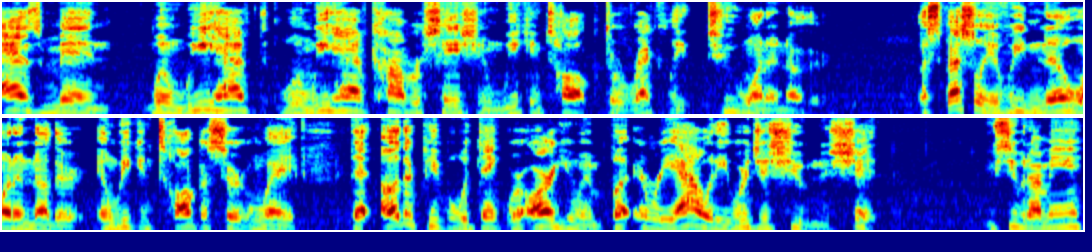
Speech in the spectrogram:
as men, when we have when we have conversation, we can talk directly to one another, especially if we know one another and we can talk a certain way that other people would think we're arguing, but in reality, we're just shooting the shit. You see what I mean?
